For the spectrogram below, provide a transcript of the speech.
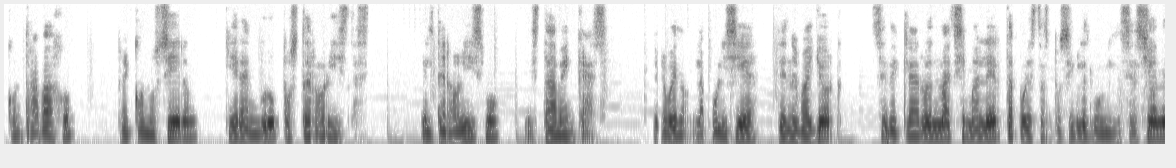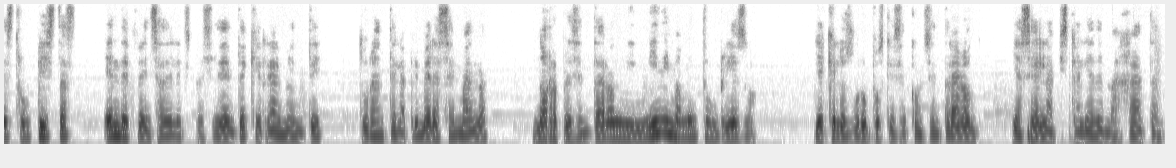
con trabajo, reconocieron que eran grupos terroristas. El terrorismo estaba en casa. Pero bueno, la policía de Nueva York se declaró en máxima alerta por estas posibles movilizaciones trumpistas en defensa del expresidente que realmente durante la primera semana no representaron ni mínimamente un riesgo, ya que los grupos que se concentraron ya sea en la Fiscalía de Manhattan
